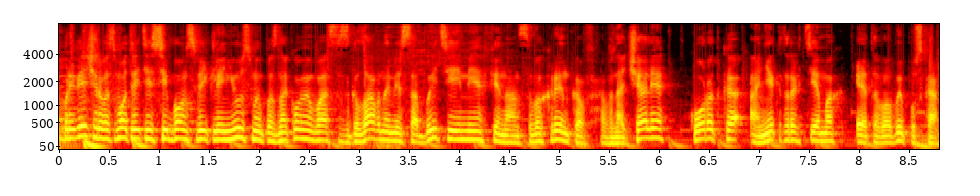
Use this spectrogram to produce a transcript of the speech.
Добрый вечер, вы смотрите Сибонс Weekly News. Мы познакомим вас с главными событиями финансовых рынков. Вначале коротко о некоторых темах этого выпуска.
